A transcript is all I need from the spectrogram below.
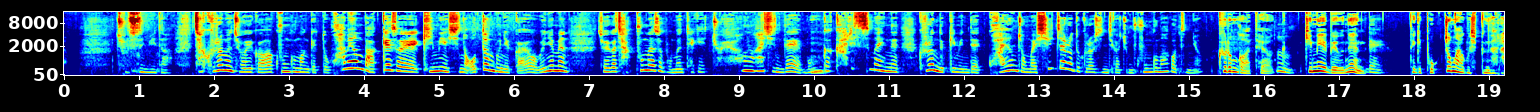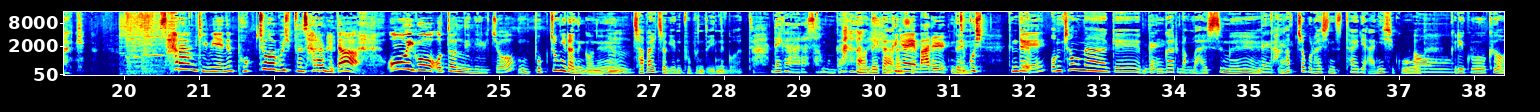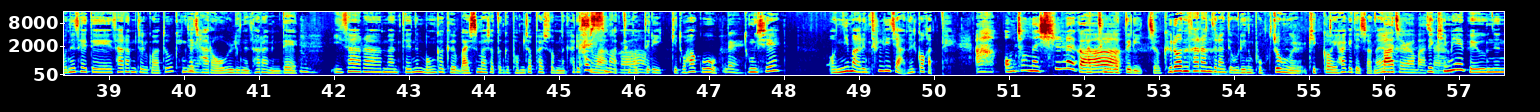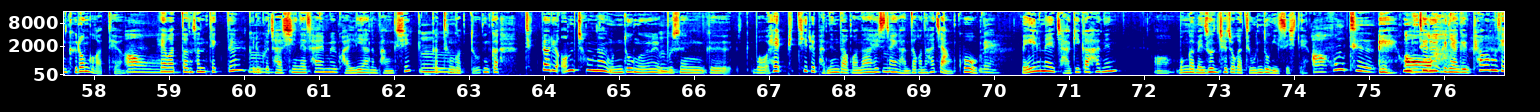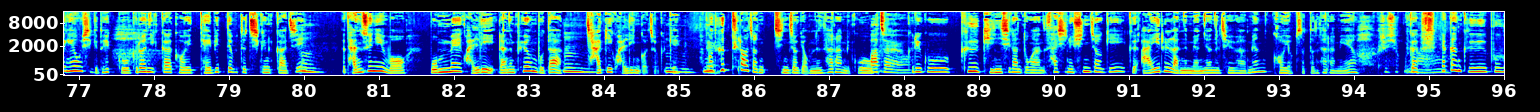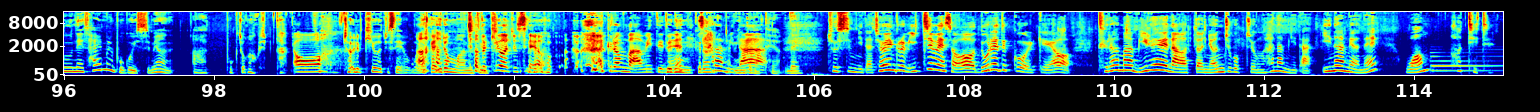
좋습니다. 자, 그러면 저희가 궁금한 게 또 화면 밖에서의 김희애 씨는 어떤 분일까요? 왜냐면 저희가 작품에서 보면 되게 조용하신데 뭔가 음. 카리스마 있는 그런 느낌인데 과연 정말 실제로도 그러신지가 좀 궁금하거든요. 그런 것 같아요. 음. 김희애 배우는 네. 되게 복종하고 싶은 사람이에요. 사람 김희애는 복종하고 싶은 사람이다. 어, 이거 어떤 의미일죠? 음, 복종이라는 거는 음. 자발적인 부분도 있는 것 같아요. 내가 알아서 뭔가. 어, 내가 그녀의 알아서. 말을 네. 듣고 싶 근데 네. 엄청나게 네. 뭔가를 막 말씀을 네, 네. 강압적으로 하시는 스타일이 아니시고 어. 그리고 그 어느 세대의 사람들과도 굉장히 네. 잘 어울리는 사람인데 음. 이 사람한테는 뭔가 그 말씀하셨던 그 범접할 수 없는 카리스마 카리스마가. 같은 것들이 있기도 하고 네. 동시에 언니 말은 틀리지 않을 것 같아. 아, 엄청난 신뢰가 같은 것들이 있죠. 그런 사람들한테 우리는 복종을 기꺼이 하게 되잖아요. 맞아요, 맞아요. 근데 김희애 배우는 그런 것 같아요. 어. 해왔던 선택들 그리고 음. 자신의 삶을 관리하는 방식 음. 같은 것도 그러니까 특별히 엄청난 운동을 음. 무슨 그뭐 PT를 받는다거나 헬스장에 음. 간다거나 하지 않고 네. 매일매일 자기가 하는 어, 뭔가 맨손 체조 같은 운동이 있으시대요. 아, 홈트? 네, 홈트를 어. 그냥 그 평생 해오시기도 했고, 그러니까 거의 데뷔 때부터 지금까지 음. 단순히 뭐 몸매 관리라는 표현보다 음. 자기 관리인 거죠. 그게 음, 한번 네. 흐트러진 적이 없는 사람이고 맞아요. 그리고 그 긴 시간 동안 사실은 쉰 적이 그 아이를 낳는 몇 년을 제외하면 거의 없었던 사람이에요. 아, 그러셨구나. 그러니까 약간 그분의 삶을 보고 있으면 아 복종하고 싶다. 어. 절 키워주세요. 뭐 약간 이런 마음이 저도 들... 키워주세요. 아, 그런 마음이 드는, 드는 사람이다. 것 같아요. 네. 좋습니다. 저희는 그럼 이쯤에서 노래 듣고 올게요. 드라마 밀회에 나왔던 연주곡 중 하나입니다. 이나면의 웜 허티드.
